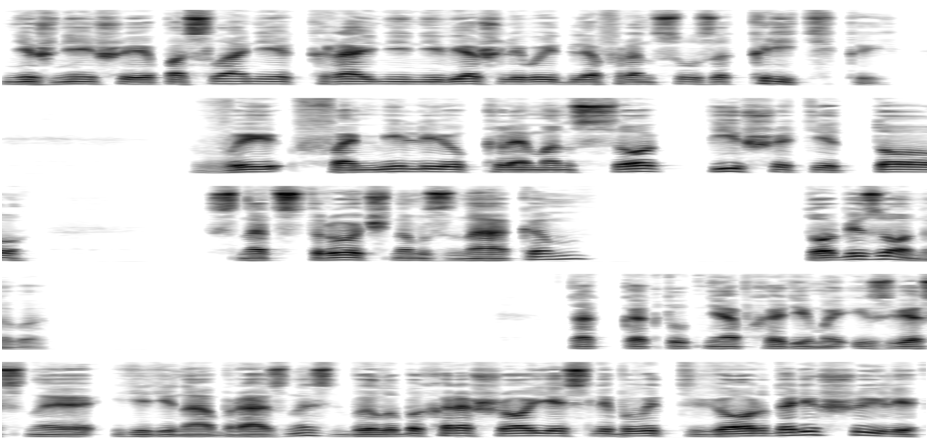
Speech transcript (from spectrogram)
нежнейшее послание крайне невежливой для француза критикой. Вы фамилию Клемансо пишете то с надстрочным знаком, то Бизонова. Так как тут необходима известная единообразность, было бы хорошо, если бы вы твердо решили,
